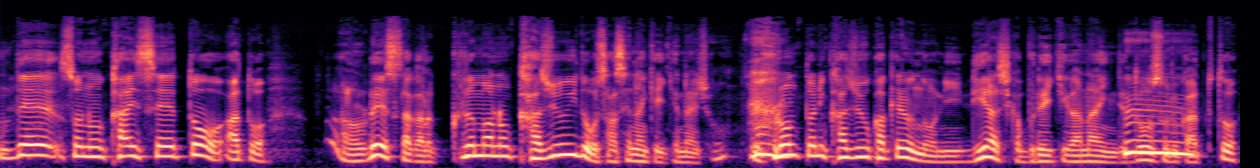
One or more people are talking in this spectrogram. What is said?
でその回生とあとあのレースだから車の荷重移動させなきゃいけないでしょ、はい、フロントに荷重かけるのにリアしかブレーキがないんでどうするかっていうと、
